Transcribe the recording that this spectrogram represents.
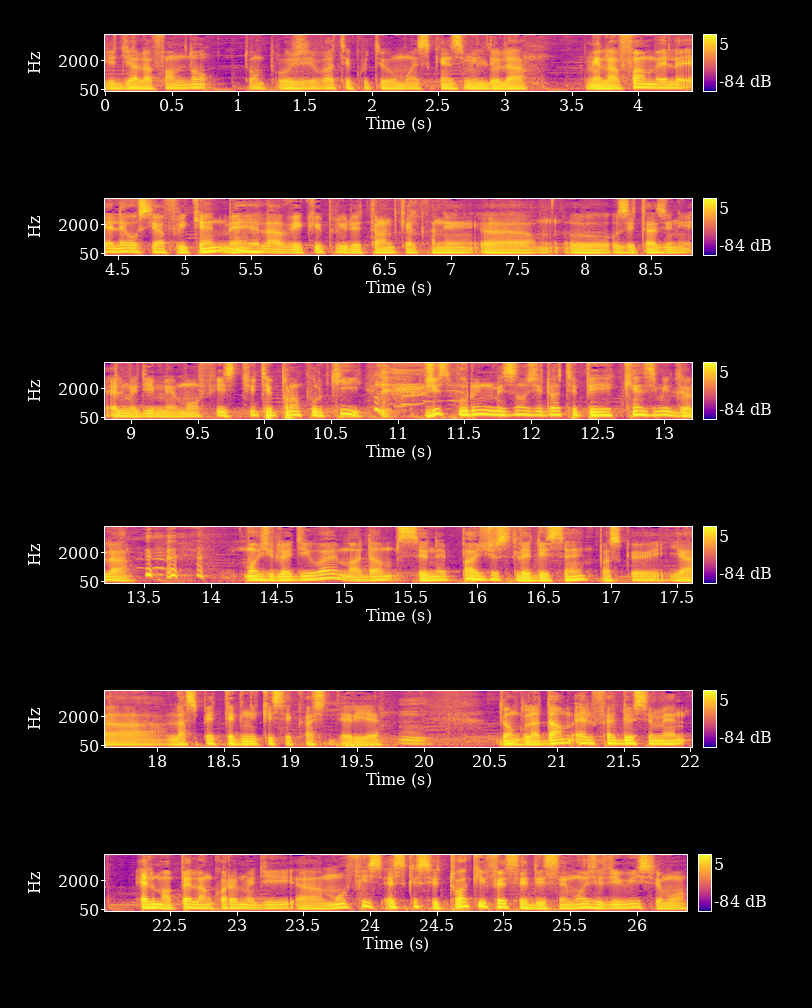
J'ai dit à la femme, non, ton projet va te coûter au moins 15 000 dollars. Mais la femme, elle, elle, est aussi africaine, mais mm. elle a vécu plus de 30 quelques années euh, aux États-Unis. Elle me dit, mais mon fils, tu te prends pour qui? Juste pour une maison, je dois te payer 15 000 dollars. Moi, je lui ai dit, ouais, madame, ce n'est pas juste les dessins, parce qu'il y a l'aspect technique qui se cache derrière. Mm. Donc la dame, elle fait deux semaines, elle m'appelle encore, elle me dit, euh, mon fils, est-ce que c'est toi qui fais ces dessins? Moi, je dis, oui, c'est moi.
